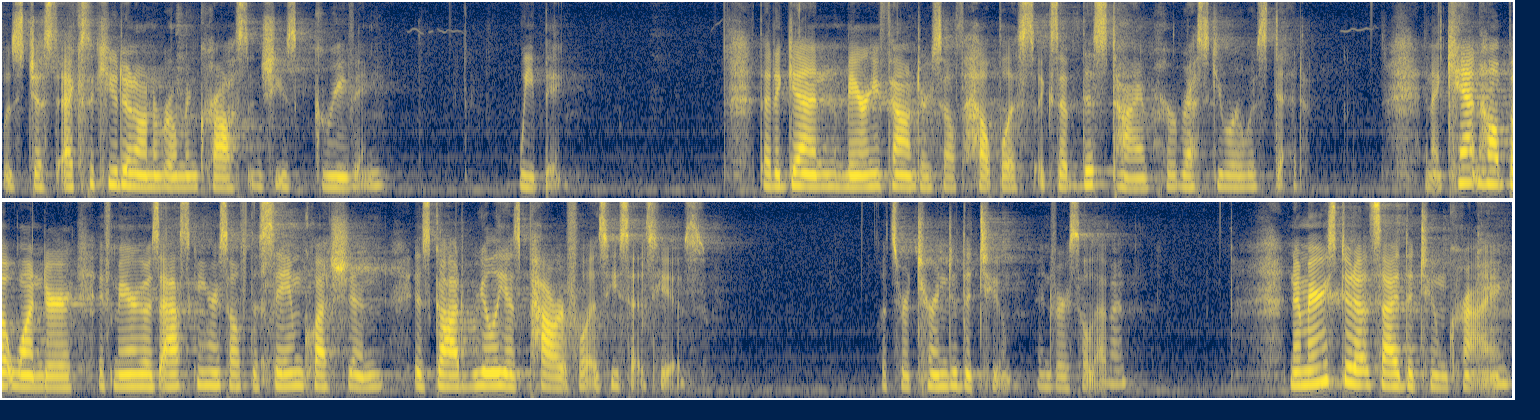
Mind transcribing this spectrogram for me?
was just executed on a Roman cross, and she's grieving, weeping. That again, Mary found herself helpless, except this time her rescuer was dead. And I can't help but wonder if Mary was asking herself the same question is God really as powerful as he says he is? Let's return to the tomb in verse 11. Now, Mary stood outside the tomb crying.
